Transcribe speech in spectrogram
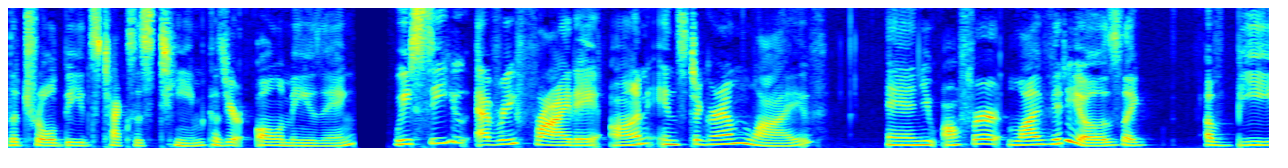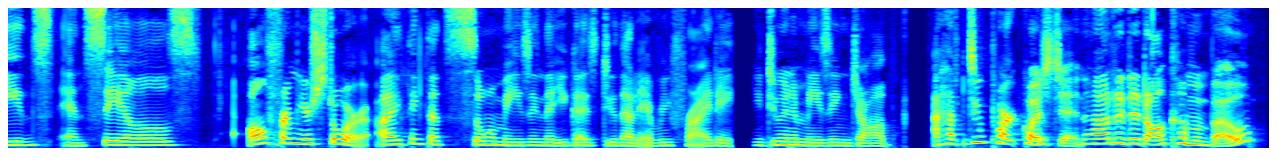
the Troll Beads Texas team because you're all amazing. We see you every Friday on Instagram live and you offer live videos like of beads and sales all from your store. I think that's so amazing that you guys do that every Friday. You do an amazing job. I have a two part question. How did it all come about?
